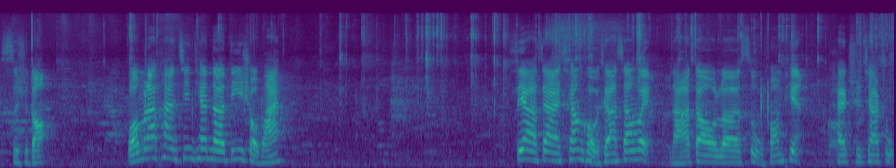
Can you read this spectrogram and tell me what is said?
四十刀。我们来看今天的第一手牌，C 亚在枪口加三位拿到了四五方片，开吃加注。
